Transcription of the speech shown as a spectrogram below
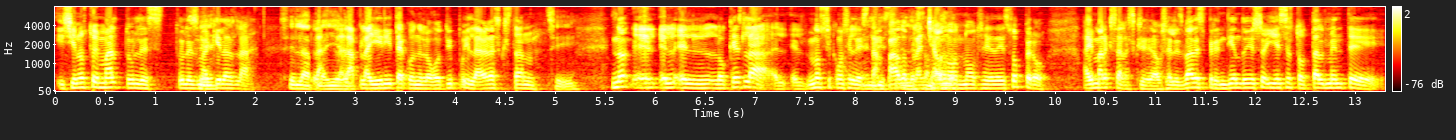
Y si no estoy mal, tú les, tú les Sí. maquilas la, Sí, la playera. la playerita con el logotipo y la verdad es que están... Sí. No, el, el- el- lo que es la, no sé cómo es el estampado, planchado, no, estampado. no sé de eso, pero hay marcas a las que o se les va desprendiendo y eso, y eso es totalmente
